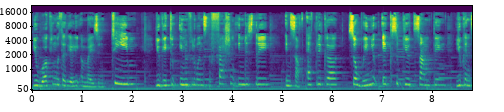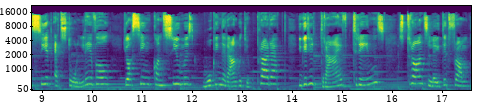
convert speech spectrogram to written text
you're working with a really amazing team, you get to influence the fashion industry, in South Africa. So when you execute something, you can see it at store level. You're seeing consumers walking around with your product. You get to drive trends translated from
